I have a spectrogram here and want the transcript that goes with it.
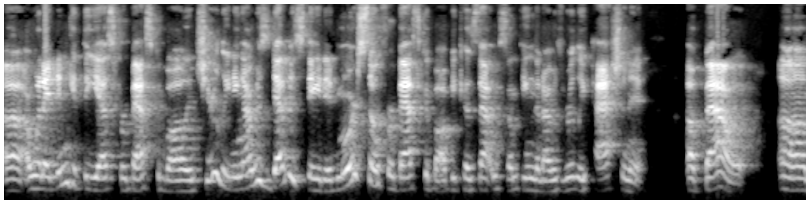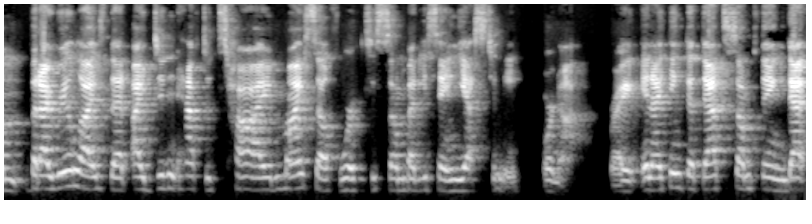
uh, when I didn't get the yes for basketball and cheerleading, I was devastated, more so for basketball because that was something that I was really passionate about. Um, but I realized that I didn't have to tie my self worth to somebody saying yes to me or not, right? And I think that that's something that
